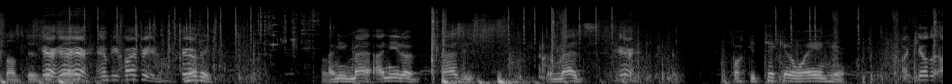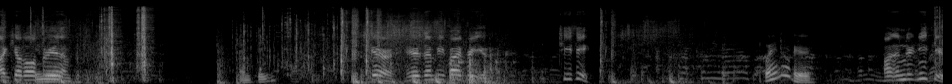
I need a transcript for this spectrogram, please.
Something. Here, here, here. MP5 for you. Here. Another. I need med. I need a Hazzy. The meds. Here. Fucking ticking away in here. I killed I killed all Give three of them. Empty? Here, here's MP5 for you. TC, Where? on underneath you.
